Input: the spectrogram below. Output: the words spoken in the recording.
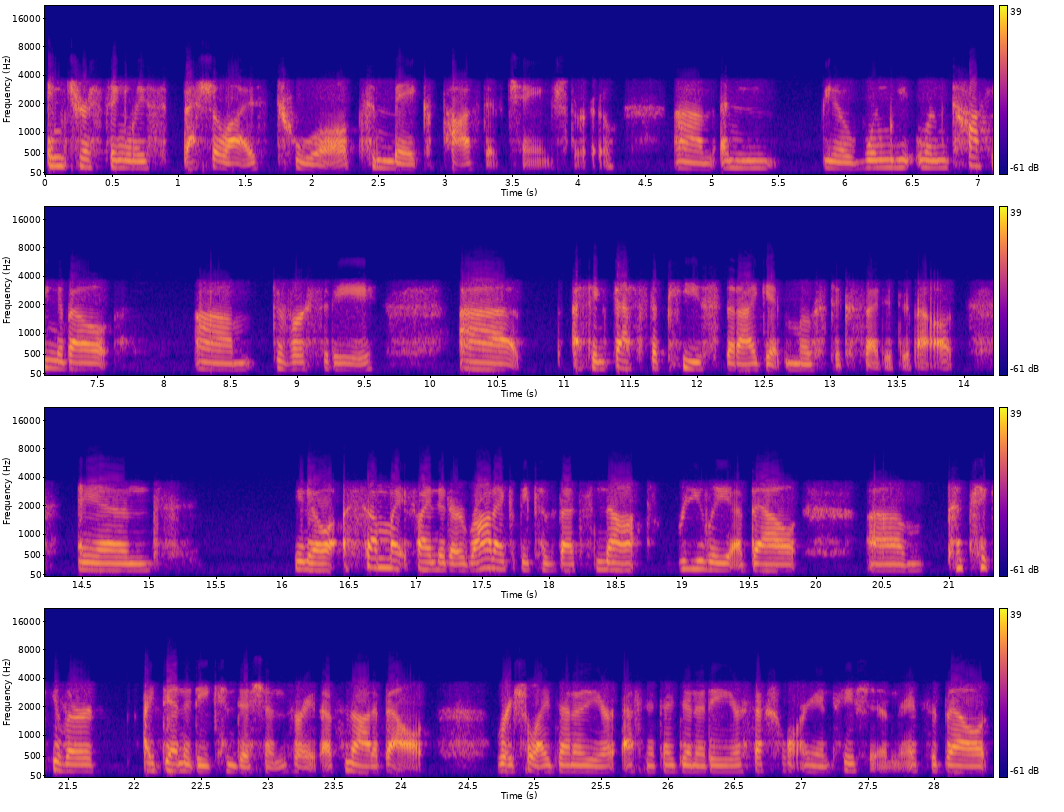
interestingly specialized tool to make positive change through. Um, and you know, when we when talking about um, diversity, uh, I think that's the piece that I get most excited about. And you know, some might find it ironic because that's not really about um, particular identity conditions, right? That's not about racial identity or ethnic identity or sexual orientation. It's about,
